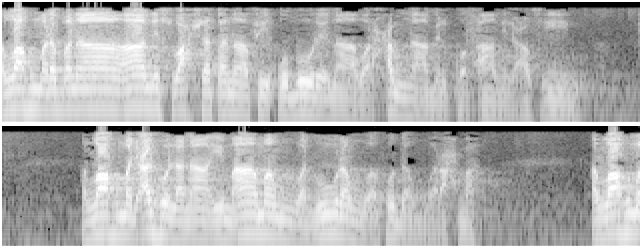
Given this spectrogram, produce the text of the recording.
اللهم ربنا آنس وحشتنا في قبورنا وارحمنا بالقرآن العظيم. اللهم اجعله لنا إماما ونورا وهدى ورحمة. اللهم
